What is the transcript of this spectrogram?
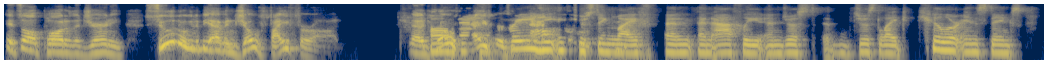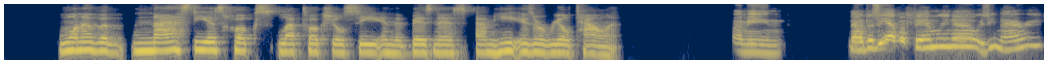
it's all part of the journey. Soon we're gonna be having Joe Pyfer on. Now, Oh, crazy out. interesting life and an athlete and just just like killer instincts one of the nastiest hooks left hooks you'll see in the business um he is a real talent I mean, now does he have a family now? Is he married?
